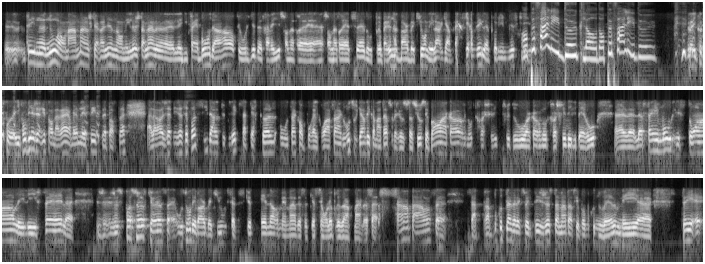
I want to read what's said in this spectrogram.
euh, tu sais, nous, on en mange, Caroline. On est là, justement, là, il fait beau dehors, puis au lieu de travailler sur notre euh, sur notre headset ou de préparer notre barbecue, on est là à regarder, regarder le premier ministre. on peut faire les deux, Claude. On peut faire les deux. Ben, écoute, il faut bien gérer son horaire, même l'été, c'est important. Alors, je ne sais pas si dans le public, ça percole autant qu'on pourrait le croire. Ça, en gros, tu regardes les commentaires sur les réseaux sociaux, c'est bon, encore une autre crocherie de Trudeau, encore une autre crocherie des libéraux. Euh, le, fin mot de l'histoire, les, les faits, la, je, je suis pas sûr que autour des barbecues, ça discute énormément de cette question-là présentement. Ça, ça en parle, ça, prend beaucoup de place à l'actualité justement parce qu'il n'y a pas beaucoup de nouvelles, mais euh, euh,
